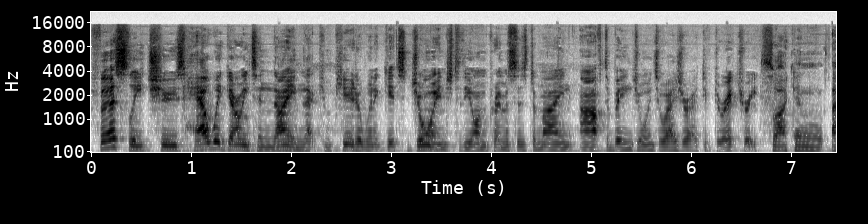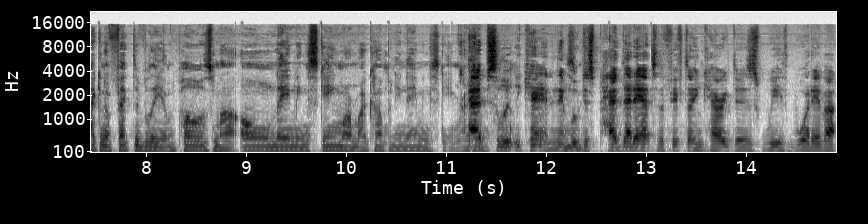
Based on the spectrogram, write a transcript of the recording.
firstly choose how we're going to name that computer when it gets joined to the on-premises domain after being joined to Azure Active Directory. So I can I can effectively impose my own naming scheme or my company naming scheme, right? Absolutely can. And then we'll just pad that out to the 15 characters with whatever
